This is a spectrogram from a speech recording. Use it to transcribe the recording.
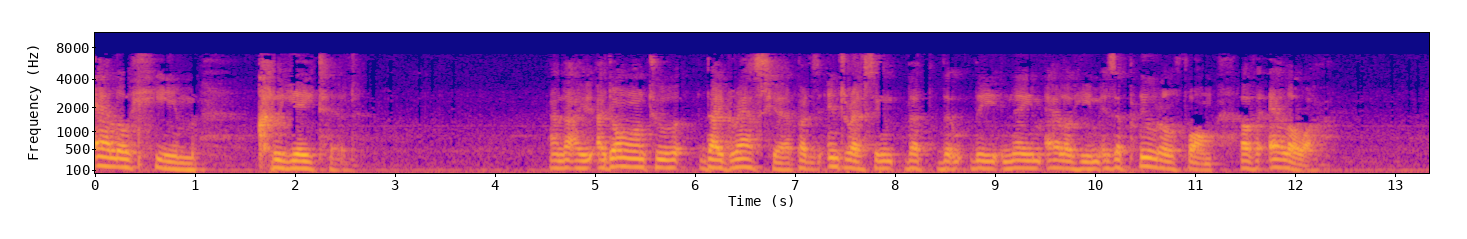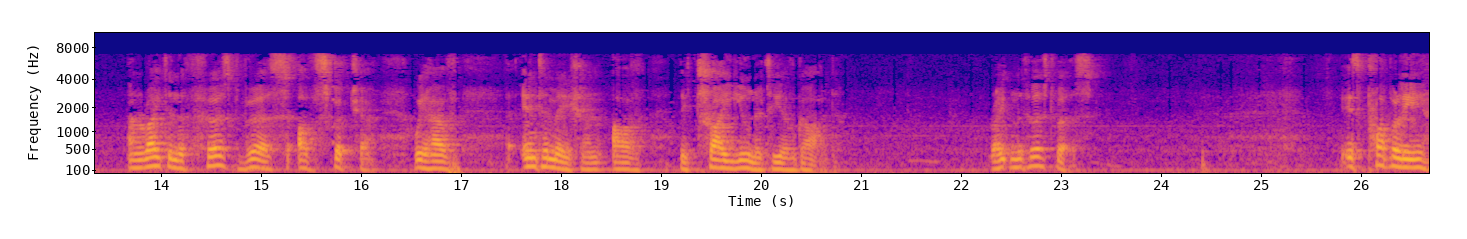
Elohim, created. And I, I don't want to digress here, but it's interesting that the, the name Elohim is a plural form of Eloah. And right in the first verse of Scripture, we have intimation of the triunity of God. Right in the first verse. It's probably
